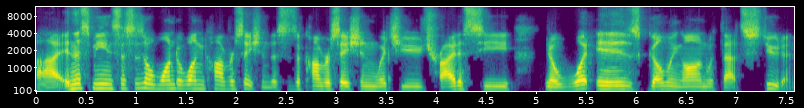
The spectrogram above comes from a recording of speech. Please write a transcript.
Uh, and this means this is a one-to-one -one conversation. This is a conversation which you try to see, you know, what is going on with that student.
